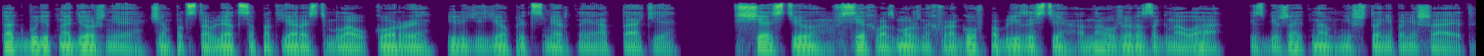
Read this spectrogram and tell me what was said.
Так будет надежнее, чем подставляться под ярость Млаукорры или ее предсмертные атаки. К счастью, всех возможных врагов поблизости она уже разогнала, Избежать нам ничто не помешает.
